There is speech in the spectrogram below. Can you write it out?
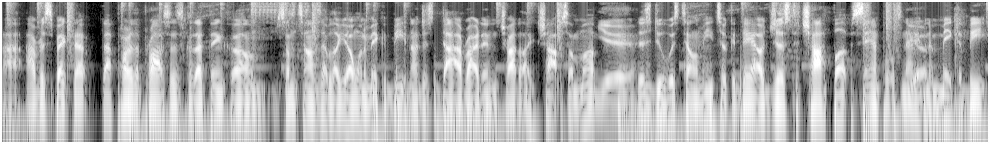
I, I respect that that part of the process because I think um, sometimes I'm like, y'all want to make a beat, and I just dive right in and try to like chop something up. Yeah. This dude was telling me he took a day out just to chop up samples, not Yeah. even to make a beat.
